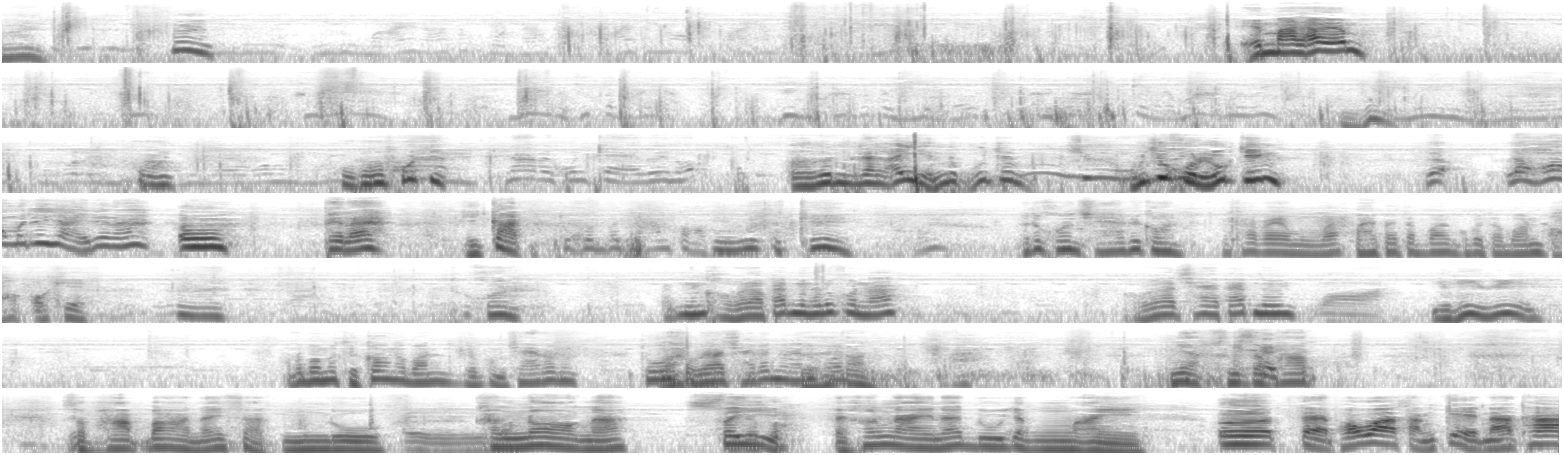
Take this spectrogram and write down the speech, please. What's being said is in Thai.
ฮ้ยเฮ้ยเอ็มมาแล้วเอ็มโอ้ยโอ้ยหน้าเป็นคนแก่เลยเนาะ เอออะไรเห็นอุ้ยจะอุ้ยจะขนลุกจริง แล้วแล้วห้องไม่ได้ใหญ่ด้วยนะ เออ เผ็ดอะไรผีกัด ทุกคนพยายามตอบโอ้ยโอเค แล้วทุกคนแชร์ไปก่อนใครไปกับมึงไหมไปไปตะบอลกูไปตะบอลอ๋อโอเคเออทุกคนแป๊บนึงขอเวลาแป๊บนึงนะทุกคนนะขอเวลาแชร์แป๊บนึงว้าอยู่นี่อยู่นี่เอาตะบอลมาถือกล้องตะบอลเดี๋ยวผมแชร์แป๊บนึงทุกคนขอเวลาแชร์แป๊บนึงนะเดี๋ยทุวกให้คน ก่อน เนี่ยคือสภาพ สภาพบ้านนะไอสัตว์มึงดูข้างนอกนะซีดแต่ข้างในนะ ดูอย่างใหม่ เออ แต่เพราะว่าสังเกตนะ ถ้า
